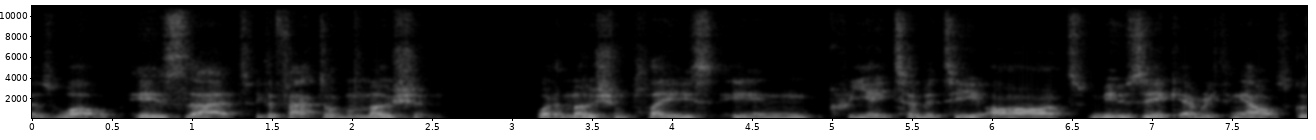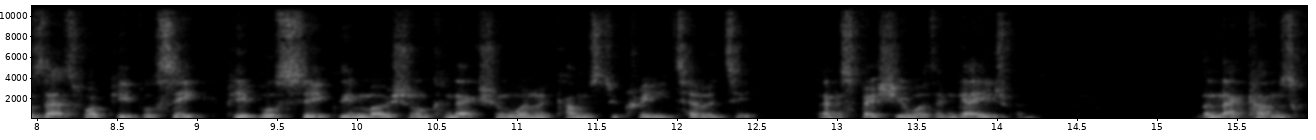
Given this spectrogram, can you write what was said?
as well is that the fact of emotion what emotion plays in creativity, art, music, everything else, because that's what people seek. People seek the emotional connection when it comes to creativity, and especially with engagement. And that comes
